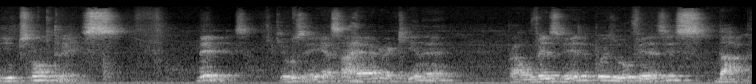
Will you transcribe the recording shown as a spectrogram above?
y3. Beleza, que usei essa regra aqui, né? Para U vezes V, depois U vezes W.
